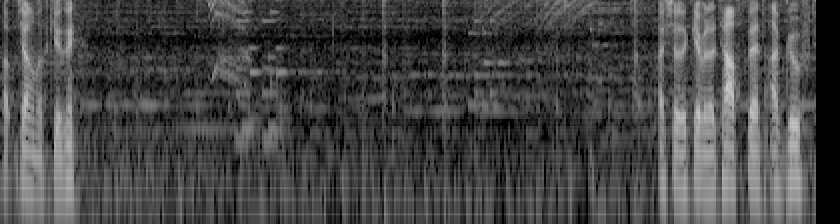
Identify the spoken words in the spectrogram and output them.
Oh, gentlemen, excuse me. I should have given a top spin. I've goofed.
